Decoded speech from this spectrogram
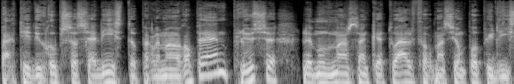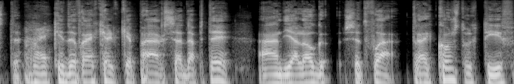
partie du groupe socialiste au Parlement européen, plus le mouvement 5 étoiles, formation populiste, Ouais. qui devrait quelque part s'adapter à un dialogue, cette fois, très constructif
